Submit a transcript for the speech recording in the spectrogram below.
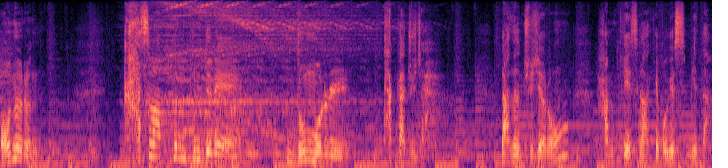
오늘은 가슴 아픈 분들의 눈물을 닦아주자 라는 주제로 함께 생각해 보겠습니다.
